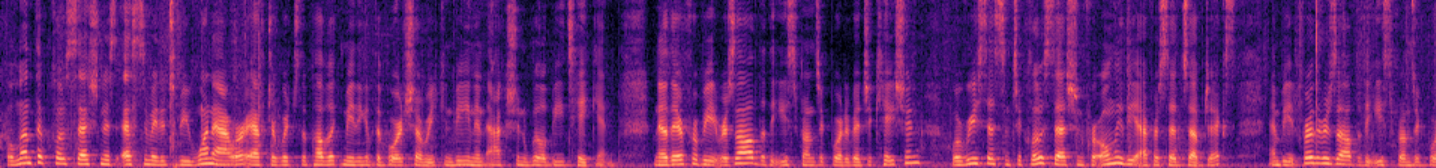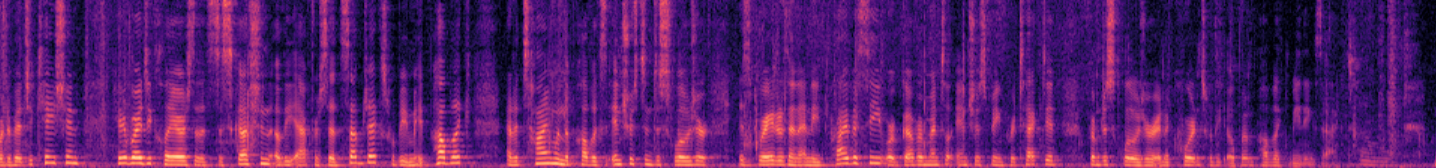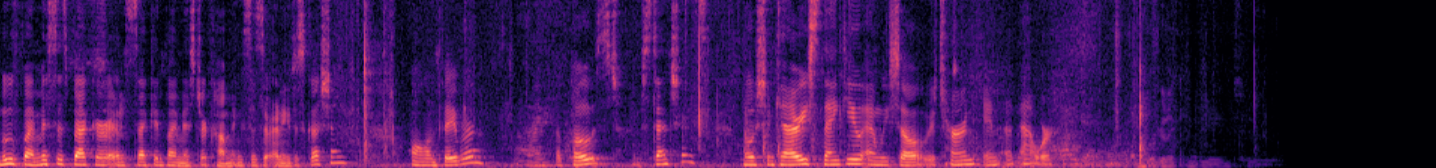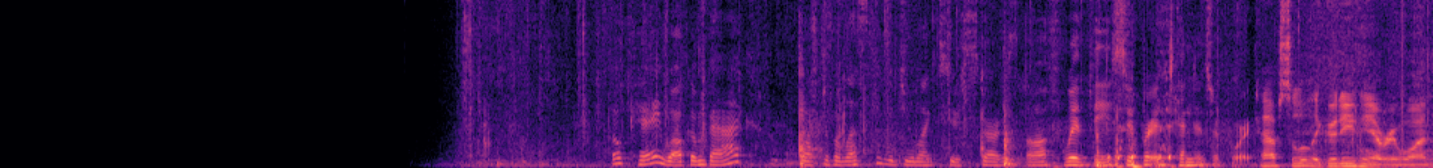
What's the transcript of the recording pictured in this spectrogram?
The length of closed session is estimated to be one hour, after which the public meeting of the board shall reconvene and action will be taken. Now therefore be it resolved that the East Brunswick Board of Education will recess into closed session for only the aforesaid subjects, and be it further resolved that the East Brunswick Board of Education hereby declares that its discussion of the aforesaid subjects will be made public at a time when the public's interest in disclosure is greater than any privacy or governmental interest being protected from disclosure in accordance with the Open Public Meetings Act. Moved by Mrs. Becker and second by Mr. Cummings. Is there any discussion? All in favor? Aye. Opposed? Abstentions? Motion carries. Thank you, and we shall return in an hour. Okay, welcome back. Dr. Valesky, would you like to start us off with the superintendent's report? Absolutely. Good evening, everyone.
